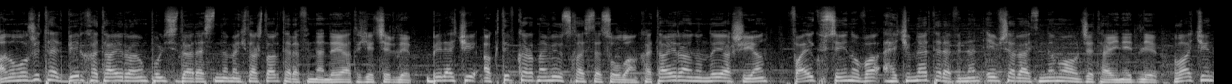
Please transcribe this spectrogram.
Analoji tədbir Xətai rayon polis idarəsinin əməkdaşları tərəfindən də həyata keçirilib. Belə ki, aktiv koronavirus xəstəsi olan Xətai rayonunda yaşayan Faiq Hüseynova həkimlər tərəfindən ev şəraitində müalicə təyin edilib. Lakin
